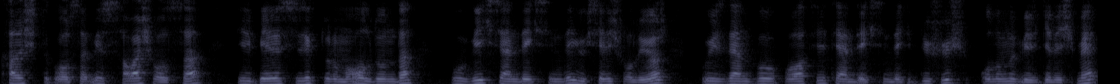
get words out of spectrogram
karışıklık olsa, bir savaş olsa, bir belirsizlik durumu olduğunda bu VIX endeksinde yükseliş oluyor. Bu yüzden bu volatility endeksindeki düşüş olumlu bir gelişme.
